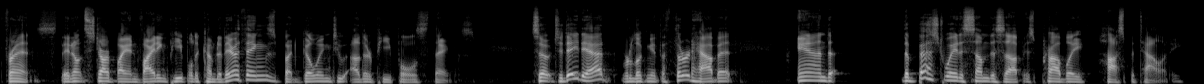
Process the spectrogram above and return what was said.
friends. They don't start by inviting people to come to their things, but going to other people's things. So today, Dad, we're looking at the third habit. And the best way to sum this up is probably hospitality.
